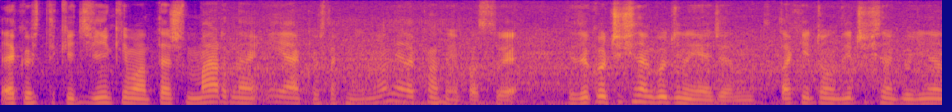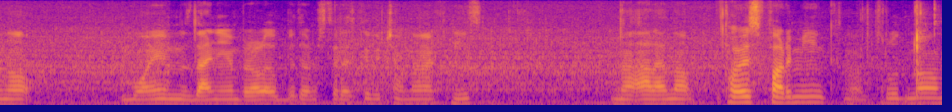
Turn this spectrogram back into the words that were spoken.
jakoś takie dźwięki ma też marne i jakoś tak nie, no nie do końca nie pasuje. I tylko 30 na godzinę jedzie, no, to taki John Deere 30 na godzinę, no moim zdaniem wolałby tą 40 wyciągnął jak nic. No ale no, to jest farming, no trudno.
